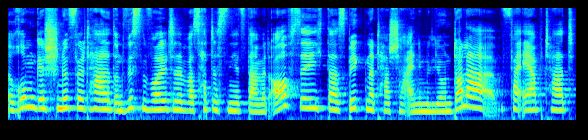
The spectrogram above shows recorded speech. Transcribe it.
rumgeschnüffelt hat und wissen wollte, was hat es denn jetzt damit auf sich, dass Big Natascha eine Million Dollar vererbt hat.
